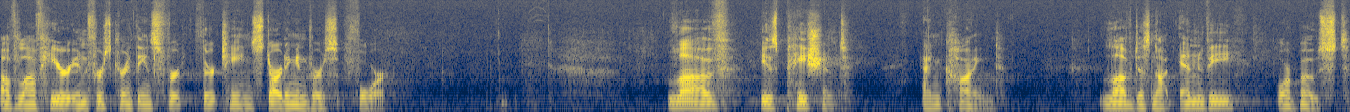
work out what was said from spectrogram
of love here in 1 Corinthians 13, starting in verse 4. Love is patient and kind. Love does not envy or boast.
